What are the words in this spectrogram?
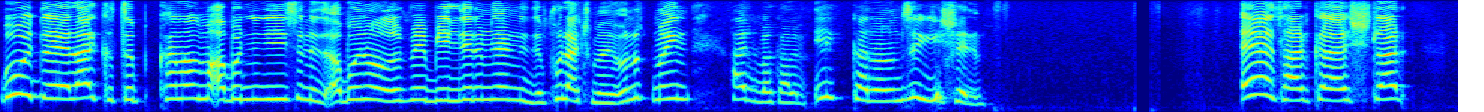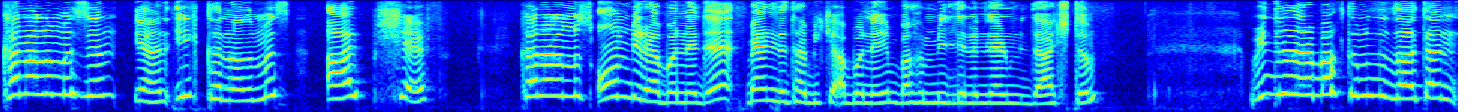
Bu videoya like atıp kanalıma abone değilseniz abone olup ve bildirimlerinizi full açmayı unutmayın. Hadi bakalım ilk kanalımıza geçelim. Evet arkadaşlar kanalımızın yani ilk kanalımız Alp Şef. Kanalımız 11 abonede. Ben de tabii ki aboneyim. Bakın bildirimlerimi de açtım. Videolara baktığımızda zaten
